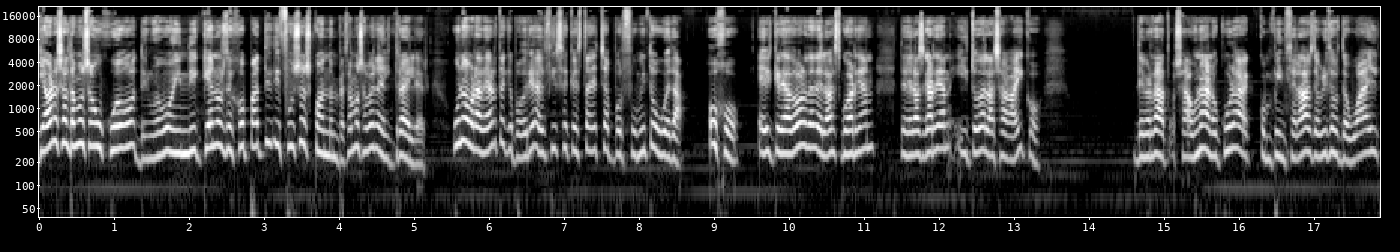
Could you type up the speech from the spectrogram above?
Y ahora saltamos a un juego de nuevo indie que nos dejó patidifusos cuando empezamos a ver el tráiler. Una obra de arte que podría decirse que está hecha por Fumito Ueda. Ojo, el creador de The Last Guardian, de The Last Guardian y toda la saga Ico. De verdad, o sea, una locura con pinceladas de Breath of the Wild,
